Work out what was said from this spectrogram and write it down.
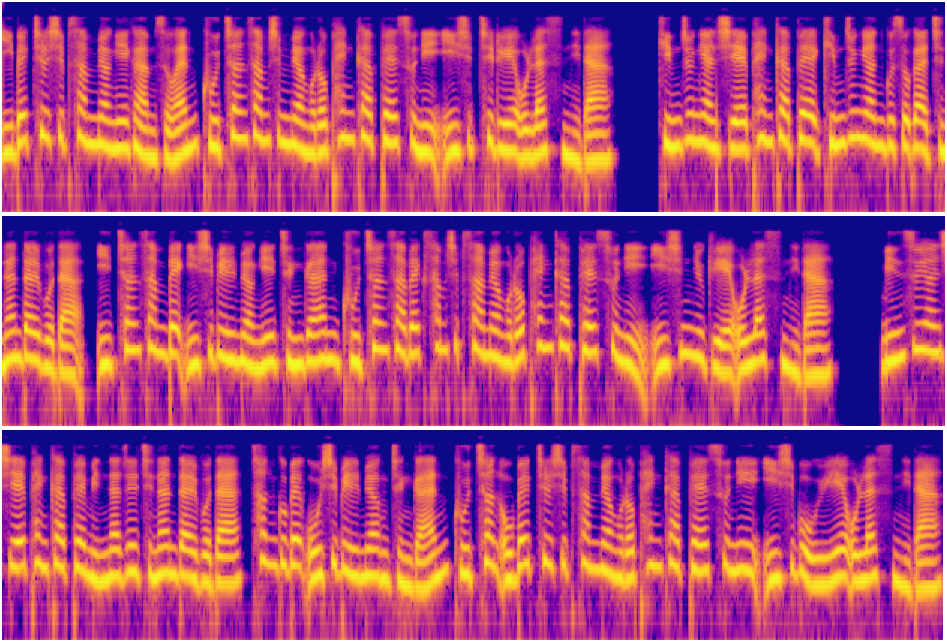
273명이 감소한 9,030명으로 팬카페 순위 27위에 올랐습니다. 김중현 씨의 팬카페 김중연구소가 지난달보다 2,321명이 증가한 9,434명으로 팬카페 순위 26위에 올랐습니다. 민수현 씨의 팬카페 민낯을 지난달보다 1951명 증가한 9,573명으로 팬카페 순위 25위에 올랐습니다.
